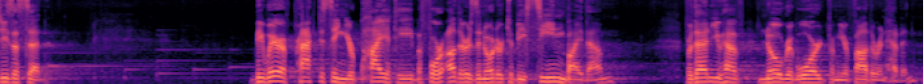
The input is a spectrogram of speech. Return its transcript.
Jesus said, Beware of practicing your piety before others in order to be seen by them, for then you have no reward from your Father in heaven.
